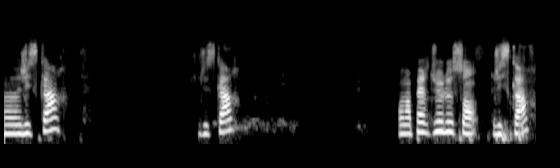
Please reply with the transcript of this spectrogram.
Euh, Giscard? Giscard? On a perdu le son. Giscard?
